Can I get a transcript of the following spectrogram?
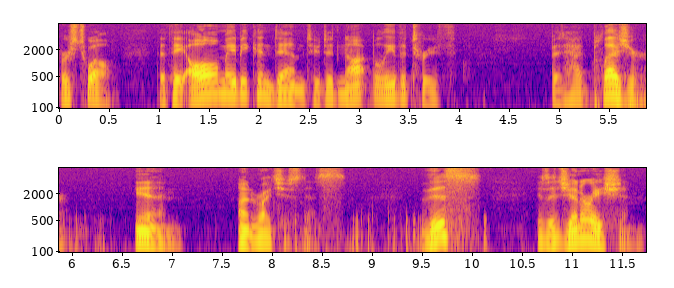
Verse 12 that they all may be condemned who did not believe the truth, but had pleasure in unrighteousness. This is a generation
